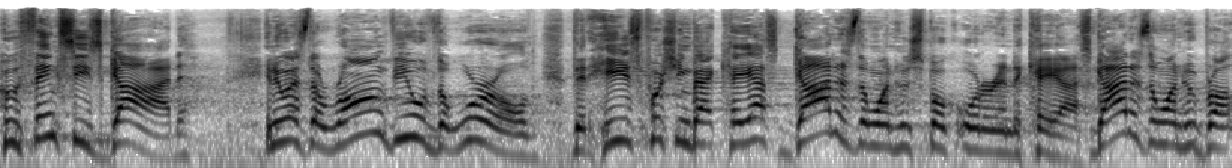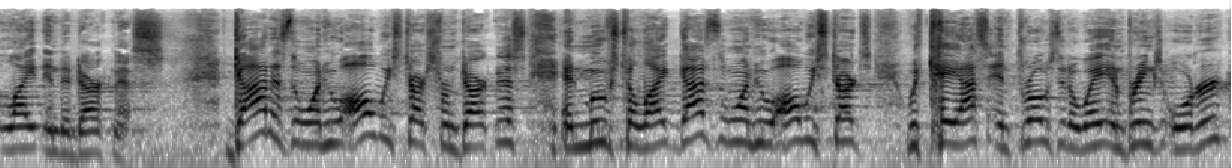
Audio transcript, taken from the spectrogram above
who thinks he's God and who has the wrong view of the world that he's pushing back chaos, God is the one who spoke order into chaos. God is the one who brought light into darkness. God is the one who always starts from darkness and moves to light. God's the one who always starts with chaos and throws it away and brings order.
